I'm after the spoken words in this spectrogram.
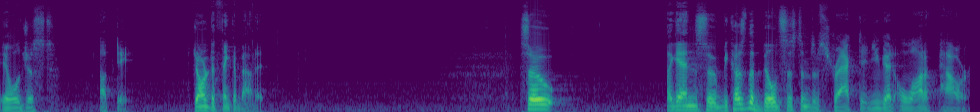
It will just update. Don't have to think about it. So again, so because the build system's abstracted, you get a lot of power.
